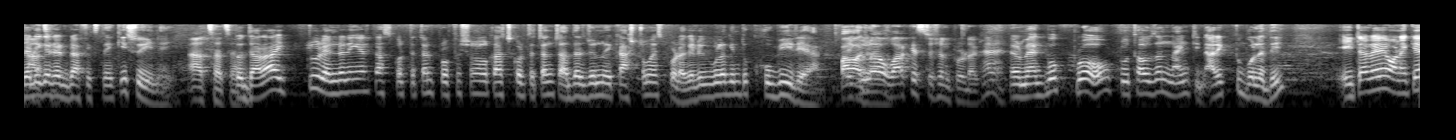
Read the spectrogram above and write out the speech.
ডেডিকেটেড গ্রাফিক্স নেই কিছুই নেই। আচ্ছা আচ্ছা। তো যারা একটু রেন্ডারিং এর কাজ করতে চান প্রফেশনাল কাজ করতে চান তাদের জন্য এই কাস্টমাইজ প্রোডাক্ট এগুলো কিন্তু খুবই রেয়ার পাওয়া যায়। ওয়ার্ক স্টেশন প্রোডাক্ট হ্যাঁ। MacBook Pro two thousand nineteen আরেকটু বলে দিই। এইটারে অনেকে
